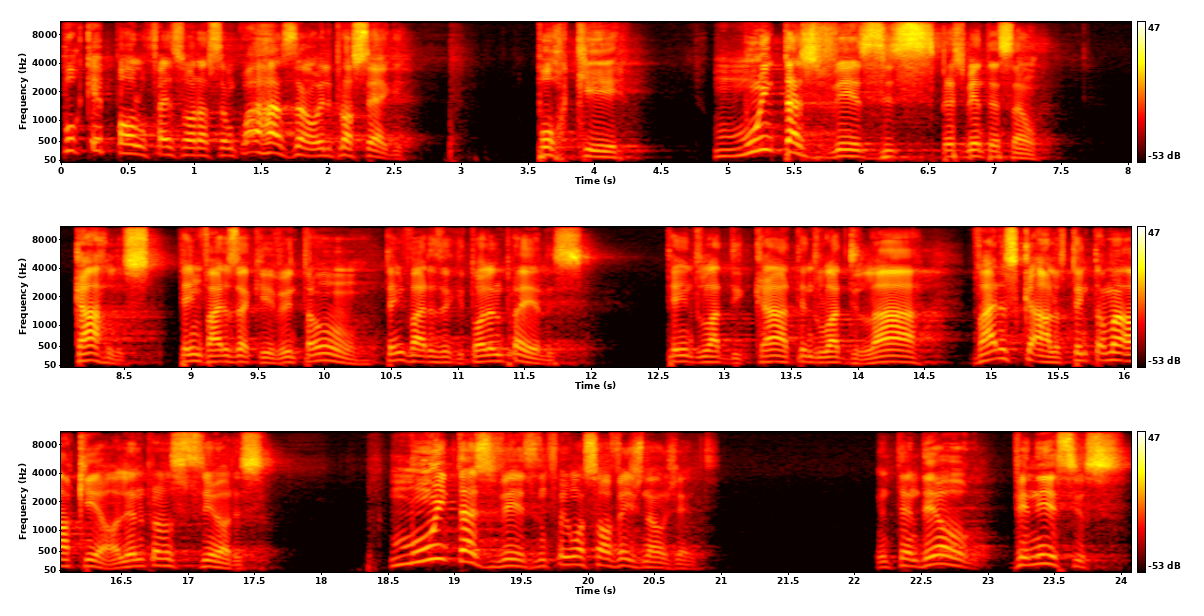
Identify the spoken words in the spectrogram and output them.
Por que Paulo faz essa oração? Qual a razão? Ele prossegue. Porque muitas vezes, preste bem atenção, Carlos, tem vários aqui, viu? Então, tem vários aqui, estou olhando para eles. Tem do lado de cá, tem do lado de lá. Vários Carlos, tem que tomar aqui, ó, olhando para vocês, senhores. Muitas vezes, não foi uma só vez, não, gente. Entendeu, Vinícius?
